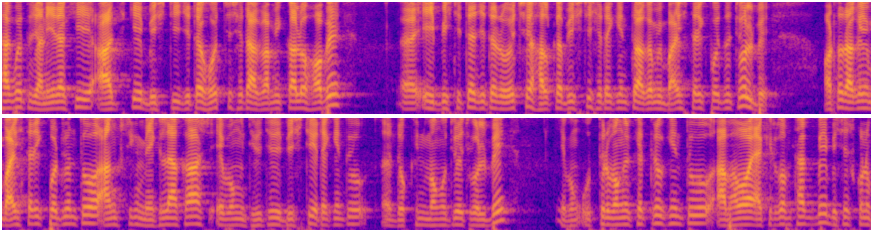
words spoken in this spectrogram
থাকবে তো জানিয়ে রাখি। আজকে বৃষ্টি যেটা হচ্ছে সেটা আগামীকালও হবে। এই বৃষ্টিটা যেটা রয়েছে, হালকা বৃষ্টি, সেটা কিন্তু আগামী বাইশ তারিখ পর্যন্ত চলবে। অর্থাৎ আগামী বাইশ তারিখ পর্যন্ত আংশিক মেঘলা আকাশ এবং ঝিরিঝিরি বৃষ্টি, এটা কিন্তু দক্ষিণবঙ্গ জুড়ে চলবে এবং উত্তরবঙ্গের ক্ষেত্রেও কিন্তু আবহাওয়া একই রকম থাকবে, বিশেষ কোনো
